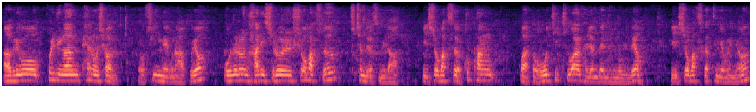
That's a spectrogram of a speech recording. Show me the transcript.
아, 그리고 홀딩한 페노션 수익 내고 나왔고요. 오늘은 하디슈를 쇼박스 추천드렸습니다. 이 쇼박스 쿠팡과 또 OTT와 관련된 종목인데요. 이 쇼박스 같은 경우에는요.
